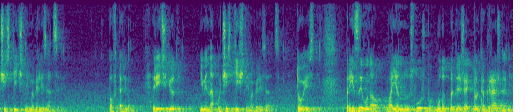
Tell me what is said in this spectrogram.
частичной мобилизации. Повторю, речь идет именно о частичной мобилизации. То есть призыву на военную службу будут подлежать только граждане,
